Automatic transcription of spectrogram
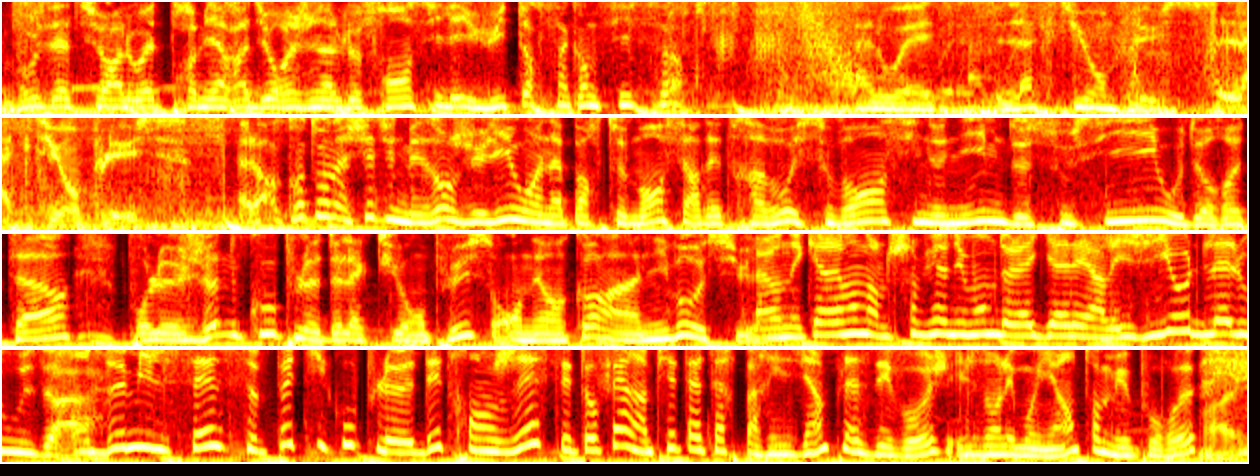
Vous êtes sur Alouette, première radio régionale de France. Il est 8h56. Alouette, l'actu en plus. L'actu en plus. Alors, quand on achète une maison, Julie, ou un appartement, faire des travaux est souvent synonyme de soucis ou de retard. Pour le jeune couple de l'actu en plus, on est encore à un niveau au-dessus. On est carrément dans le championnat du monde de la galère, les JO de la Louse. Ah. En 2016, ce petit couple d'étrangers s'est offert un pied-à-terre parisien, place des Vosges. Ils ont les moyens, tant mieux pour eux. Ouais.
